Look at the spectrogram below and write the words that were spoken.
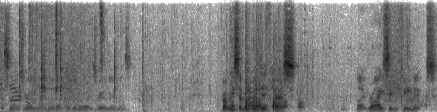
That's not his real name. I don't, I don't know what his real name is. Probably something ridiculous. Like Rising Phoenix.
